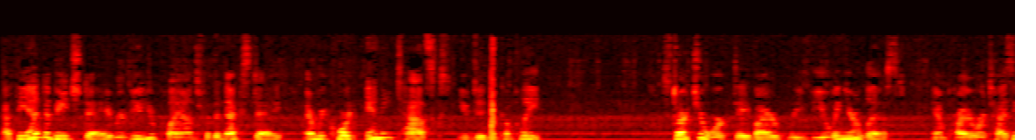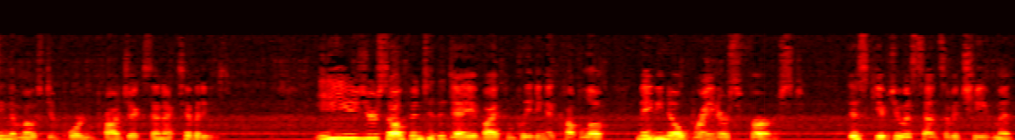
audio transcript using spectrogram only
At the end of each day, review your plans for the next day and record any tasks you didn't complete. Start your workday by reviewing your list and prioritizing the most important projects and activities. Ease yourself into the day by completing a couple of maybe no-brainers first. This gives you a sense of achievement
